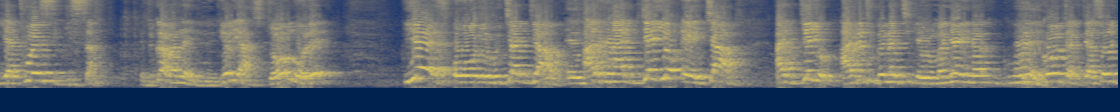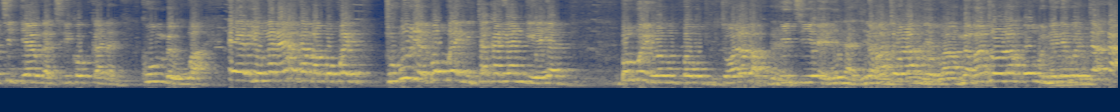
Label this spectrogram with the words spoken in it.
yatwesigisa etugamba naye lino lyo lya kitongole. Yes oyo bukyajjaawo ajjeyo ekyapu ajjeyo ate tugenda kikeyo manya alina contact asobola kijjayo nga kiriko kanani kumbe wa? Eyo nga naye agamba bobweni tubulye bobweni ttaka lyandi eryabbi bobweni bamubbabubi tewalaba ku biiki ye nga batoolako obunene bwettaka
